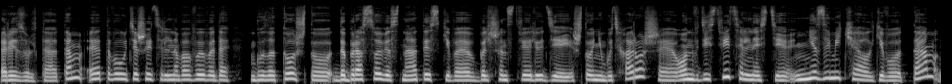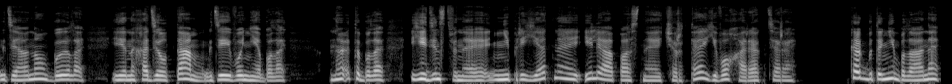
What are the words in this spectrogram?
Результатом этого утешительного вывода было то, что, добросовестно отыскивая в большинстве людей что-нибудь хорошее, он в действительности не замечал его там, где оно было, и находил там, где его не было. Но это была единственная неприятная или опасная черта его характера. Как бы то ни было, она,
